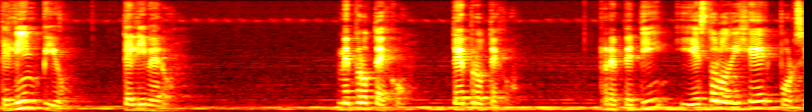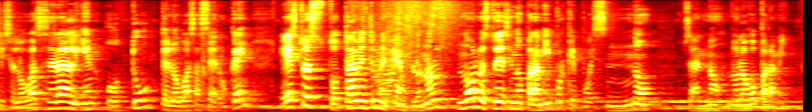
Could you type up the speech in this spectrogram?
Te limpio, te libero. Me protejo, te protejo repetí y esto lo dije por si se lo vas a hacer a alguien o tú te lo vas a hacer, ¿ok? Esto es totalmente un ejemplo, no, no lo estoy haciendo para mí porque pues no, o sea, no, no lo hago para mí.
